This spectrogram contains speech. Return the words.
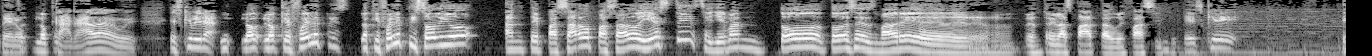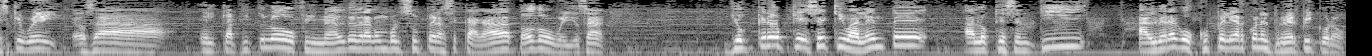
pero lo que cagada, güey. Es que mira, lo, lo que fue el lo que fue el episodio antepasado, pasado y este se llevan todo, todo ese desmadre de- de- de- entre las patas, güey, fácil. es que, es que, güey, o sea, el capítulo final de Dragon Ball Super hace cagada todo, güey. O sea, yo creo que es equivalente a lo que sentí al ver a Goku pelear con el primer Picoro.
